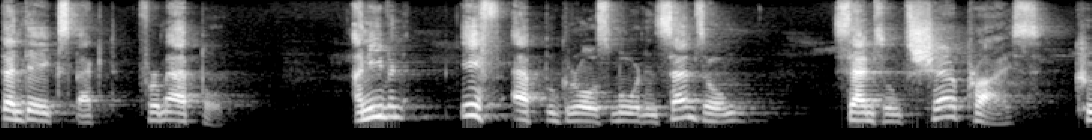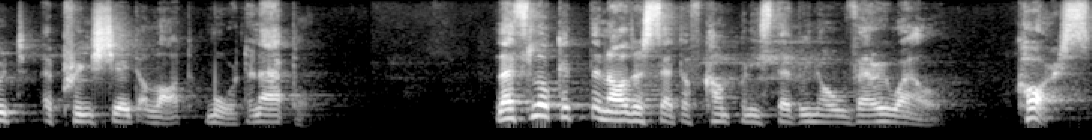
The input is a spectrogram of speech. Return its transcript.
than they expect from Apple. And even if Apple grows more than Samsung, Samsung's share price could appreciate a lot more than Apple. Let's look at another set of companies that we know very well, cars.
